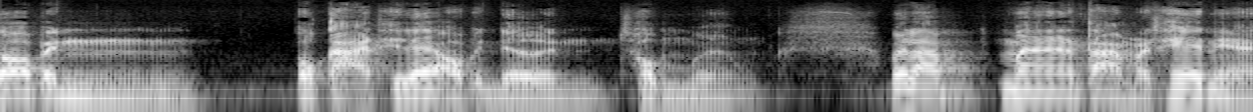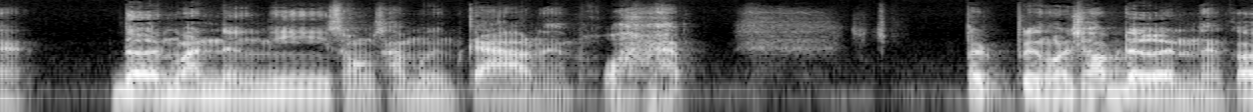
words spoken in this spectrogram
ก็เป็นโอกาสที่ได้ออกไปเดินชมเมือง เวลามาต่างประเทศเนี่ย เดินวันหนึ่งนี่สองสามหมื่นเก้านะเพราะว่าแบบเป็นคนชอบเดินนะก็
